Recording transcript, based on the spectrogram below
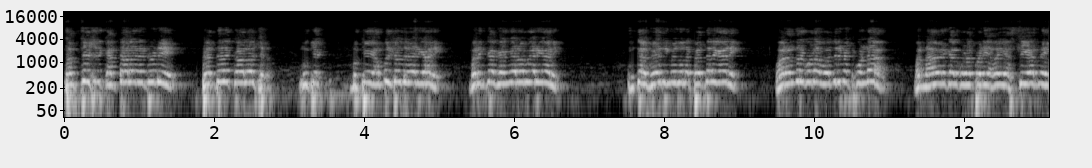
substation కట్టాలనేటువంటి పెద్దలకు ఆలోచన. ముఖ్య ముఖ్యంగా అబ్బుల్ చౌదరి గారు కానీ మరి ఇంకా గంగారాం గారు కానీ ఇంకా వేదిక మీద ఉన్న పెద్దలు కానీ వారందరూ కూడా వదిలిపెట్టకుండా మరి నా వెనకాల కూడా పడి అలాగే ఎస్సీ గారిని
